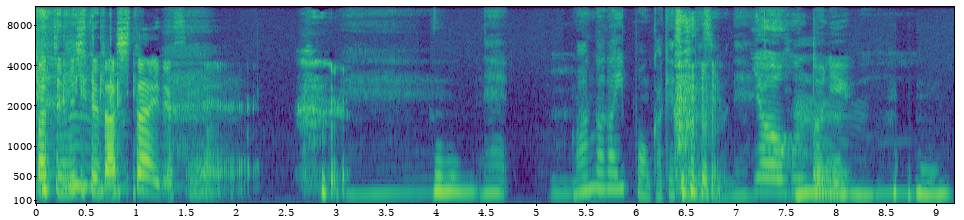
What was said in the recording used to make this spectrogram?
形にして出したいですね。へー。うんね、漫画が一本描けそうですよね。い。やー、本当うに。ん。うん。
